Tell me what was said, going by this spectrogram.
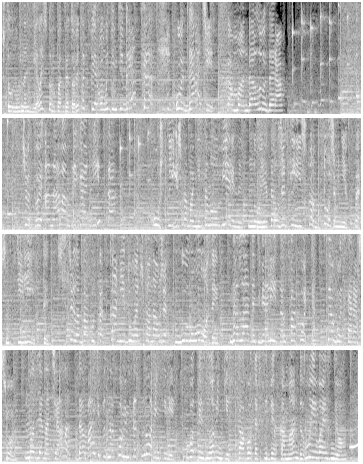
что нужно сделать, чтобы подготовиться к первому сентября. Удачи, команда лузеров! Чувствую, она вам пригодится. Уж слишком они самоуверены. Но это уже слишком. Тоже мне фэшн-стилисты. Сшила два куска ткани и думает, что она уже гуру моды. Да ладно тебе, Алиса, успокойся. Все будет хорошо. Но для начала давайте познакомимся с новенькими. Вот из новеньких кого-то к себе в команду мы и возьмем.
